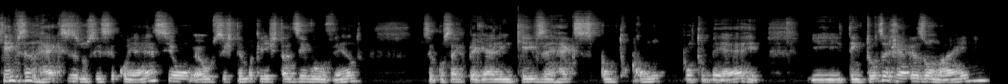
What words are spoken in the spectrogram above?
Caves and Hexes, não sei se você conhece, é o, é o sistema que a gente está desenvolvendo. Você consegue pegar ele em cavesandhexes.com.br e tem todas as regras online.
